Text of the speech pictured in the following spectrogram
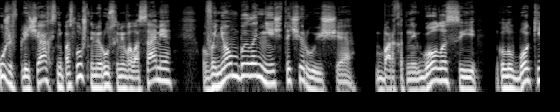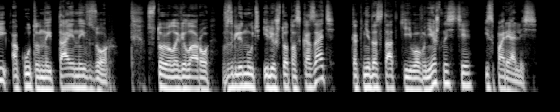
уже в плечах, с непослушными русыми волосами, в нем было нечто чарующее бархатный голос и глубокий, окутанный тайный взор. Стоило Вилару взглянуть или что-то сказать, как недостатки его внешности испарялись.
